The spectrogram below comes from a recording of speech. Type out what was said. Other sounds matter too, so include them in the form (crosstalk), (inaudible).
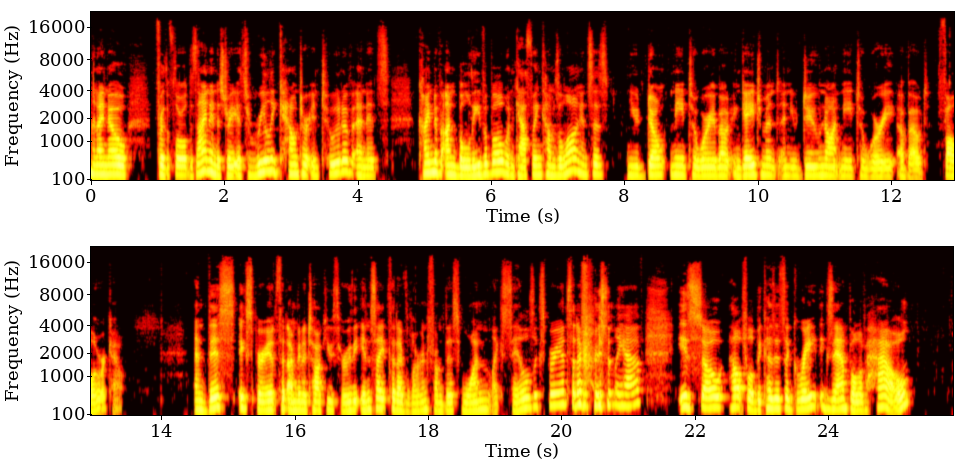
And I know for the floral design industry, it's really counterintuitive and it's kind of unbelievable when Kathleen comes along and says, you don't need to worry about engagement and you do not need to worry about follower count. And this experience that I'm going to talk you through, the insights that I've learned from this one like sales experience (laughs) that I've recently have is so helpful because it's a great example of how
